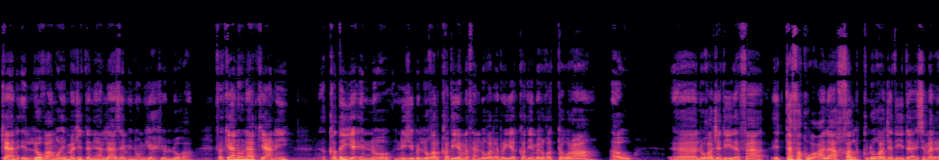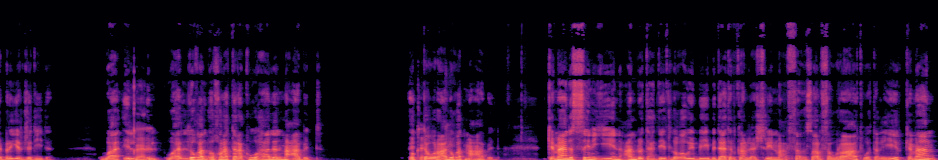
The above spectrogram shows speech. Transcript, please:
كان اللغة مهمة جدا يعني لازم إنهم يحيوا اللغة. فكان هناك يعني قضية إنه نجي باللغة القديمة مثلا اللغة العبرية القديمة لغة التوراة أو لغة جديدة فاتفقوا على خلق لغة جديدة اسمها العبرية الجديدة وال-. واللغة الأخرى تركوها للمعابد okay. التوراة لغة معابد كمان الصينيين عملوا تحديث لغوي ببداية القرن العشرين مع صار ثورات وتغيير كمان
